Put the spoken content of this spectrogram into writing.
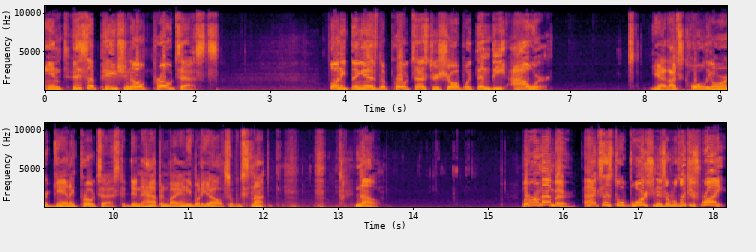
anticipation of protests. Funny thing is, the protesters show up within the hour. Yeah, that's totally an organic protest. It didn't happen by anybody else. It's not. No. But remember, access to abortion is a religious right.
